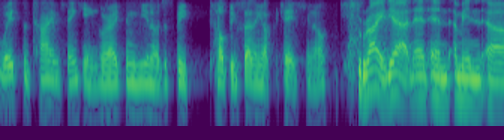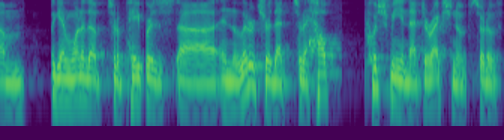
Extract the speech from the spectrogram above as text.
wasted time thinking, where I can, you know, just be helping setting up the case, you know. Right. Yeah. And, and, and I mean, um, again, one of the sort of papers uh, in the literature that sort of helped push me in that direction of sort of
